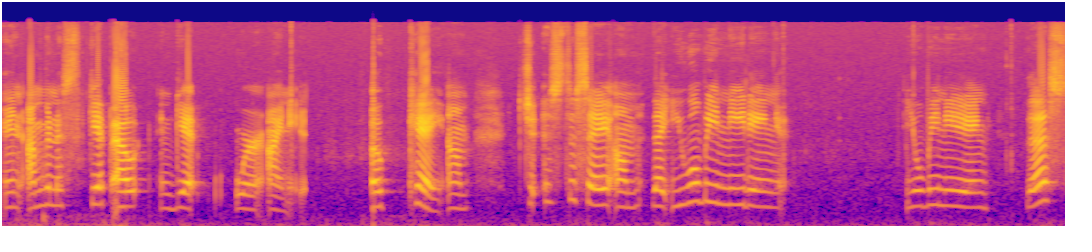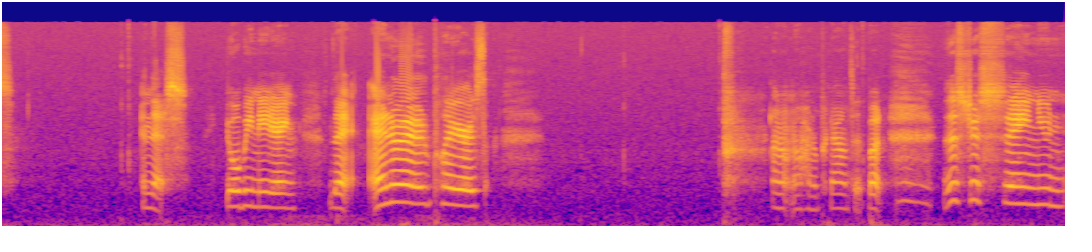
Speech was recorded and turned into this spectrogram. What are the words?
and I'm gonna skip out and get where I need it. Okay, um, just to say, um, that you will be needing, you'll be needing this and this. You'll be needing the animated players I don't know how to pronounce it, but this just saying you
